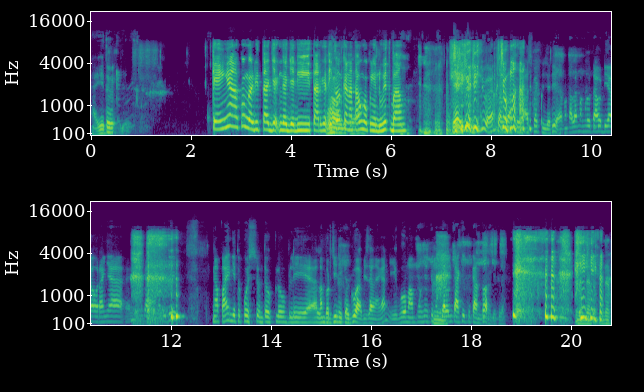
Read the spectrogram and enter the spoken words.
Nah itu kayaknya aku nggak ditajak nggak jadi target oh, iklan gitu karena ya. tahu nggak punya duit bang. Ya itu juga kan satu aspeknya. Jadi ya kalau emang lo tahu dia orangnya ngapain gitu push untuk lo beli eh, Lamborghini ke gua misalnya kan ya gua mampunya cuma hmm. jalan kaki ke kantor gitu benar iya. benar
